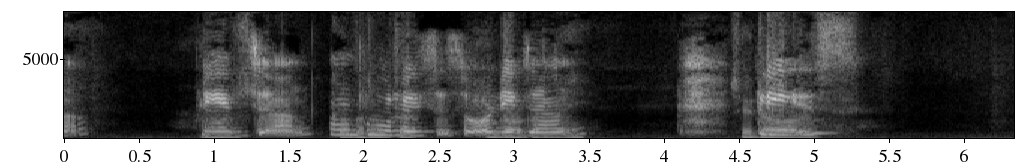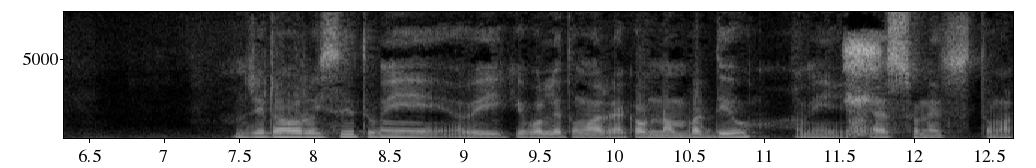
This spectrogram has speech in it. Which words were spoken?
না। প্লিজ জান আমার ভুল হয়েছে সরি জান। সেটা Please. হয়েছে যেটা হয়েছে তুমি ওই কি বলে তোমার অ্যাকাউন্ট নাম্বার দিও। আমি অ্যাজ সুন এজ তোমার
